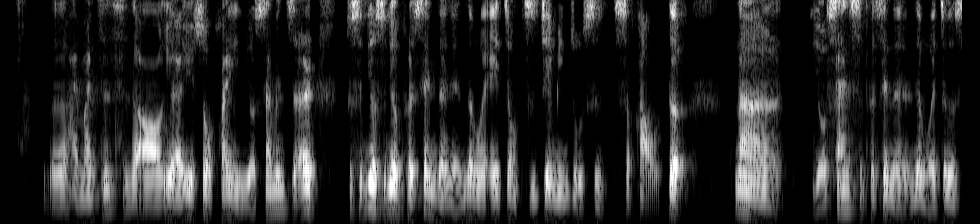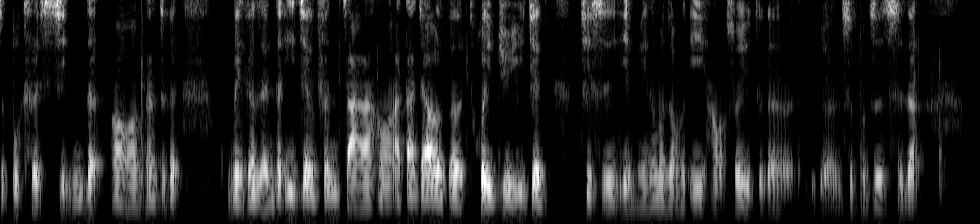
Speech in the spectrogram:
呃还蛮支持的哦，越来越受欢迎，有三分之二。就是六十六 percent 的人认为，哎，这种直接民主是是好的。那有三十 percent 的人认为这个是不可行的哦。那这个每个人的意见纷杂，然后啊，大家的汇聚意见其实也没那么容易哈。所以这个有人是不支持的。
